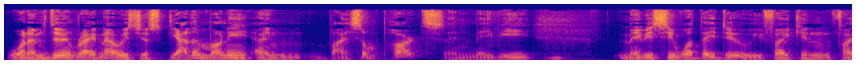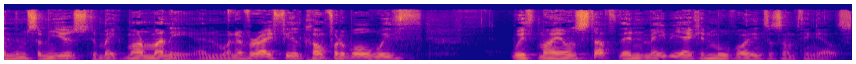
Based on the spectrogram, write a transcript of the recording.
What I'm doing right now is just gather money and buy some parts, and maybe maybe see what they do if I can find them some use to make more money. And whenever I feel comfortable with with my own stuff, then maybe I can move on into something else.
